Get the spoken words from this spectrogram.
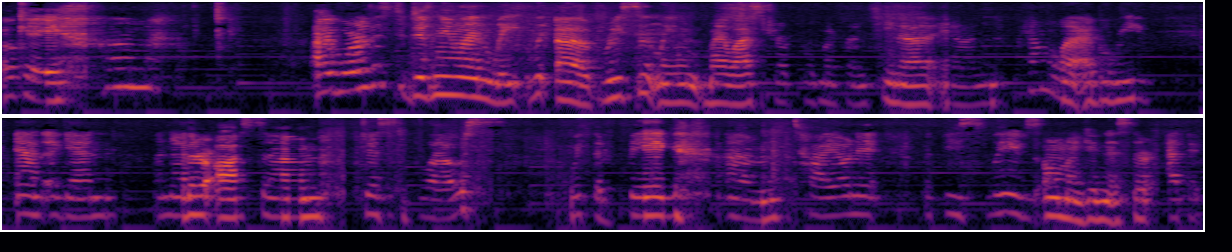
Okay, um, I wore this to Disneyland lately, uh, recently, my last trip with my friend Tina and Pamela, I believe. And again, another awesome just blouse with the big um, tie on it with these sleeves. Oh my goodness, they're epic.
